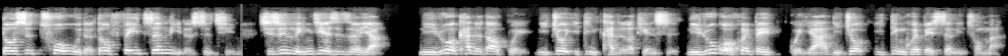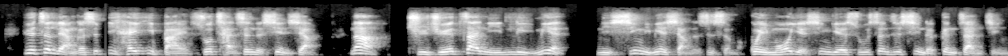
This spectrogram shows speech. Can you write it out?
都是错误的，都非真理的事情，其实灵界是这样。你如果看得到鬼，你就一定看得到天使；你如果会被鬼压，你就一定会被圣灵充满。因为这两个是一黑一白所产生的现象，那取决在你里面。你心里面想的是什么？鬼魔也信耶稣，甚至信得更战惊。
